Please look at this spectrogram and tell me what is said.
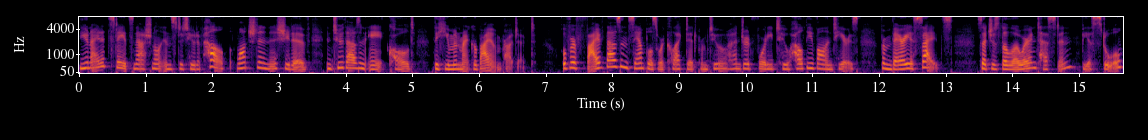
the United States National Institute of Health launched an initiative in 2008 called the Human Microbiome Project. Over 5,000 samples were collected from 242 healthy volunteers from various sites, such as the lower intestine via stool,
